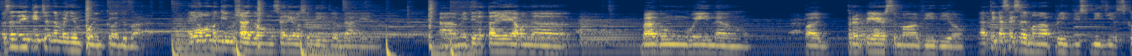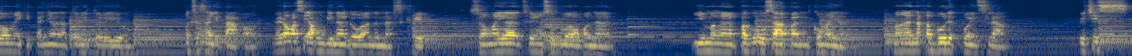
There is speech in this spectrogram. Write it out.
Basta nagigit naman yung point ko, di ba? Ayoko maging masyadong seryoso dito dahil ah, may tinatayay ako na bagong way ng pag-prepare sa mga video. Dati kasi sa mga previous videos ko, may kita nyo na tuloy-tuloy yung pagsasalita ko. Meron kasi akong ginagawa nun na script. So ngayon, so yung subukan ko na yung mga pag-uusapan ko ngayon, mga naka-bullet points lang. Which is,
